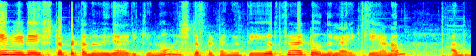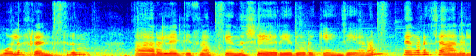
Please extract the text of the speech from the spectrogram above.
ഈ വീഡിയോ ഇഷ്ടപ്പെട്ടെന്ന് വിചാരിക്കുന്നു. ഇഷ്ടപ്പെട്ടെങ്കിൽ തീർച്ചയായിട്ടും ഒന്ന് ലൈക്ക് ചെയ്യണം. അതുപോലെ ഫ്രണ്ട്സിനും റിലേറ്റീവ്സിനൊക്കെ ഒന്ന് ഷെയർ ചെയ്ത് കൊടുക്കുകയും ചെയ്യണം. ഞങ്ങളുടെ ചാനൽ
